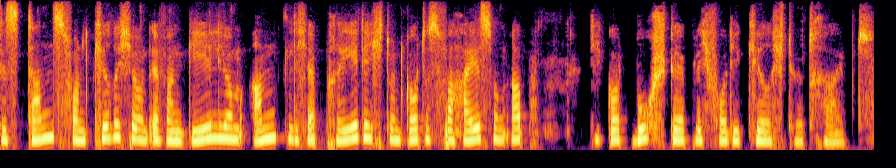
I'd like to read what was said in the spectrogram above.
Distanz von Kirche und Evangelium, amtlicher Predigt und Gottes Verheißung ab, die Gott buchstäblich vor die Kirchtür treibt.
